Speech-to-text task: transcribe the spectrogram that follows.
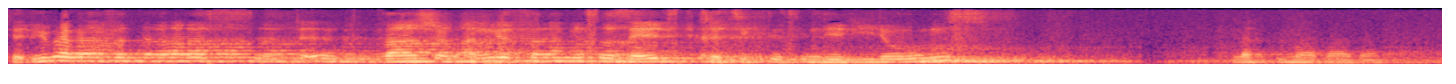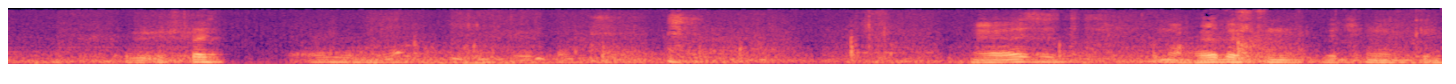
Der Übergang von da aus äh, war schon angefangen zur Selbstkritik des Individuums. Mach du mal weiter. Vielleicht ja, es ist eine halbe Stunde wird schon noch gehen.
